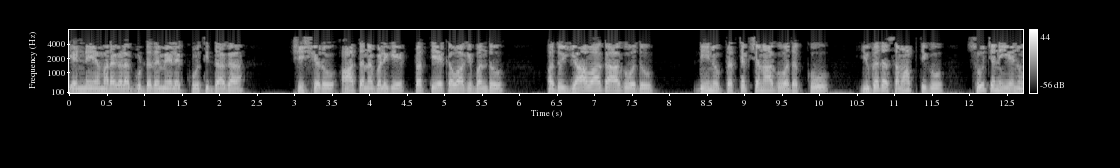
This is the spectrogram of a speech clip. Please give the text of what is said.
ಎಣ್ಣೆಯ ಮರಗಳ ಗುಡ್ಡದ ಮೇಲೆ ಕೂತಿದ್ದಾಗ ಶಿಷ್ಯರು ಆತನ ಬಳಿಗೆ ಪ್ರತ್ಯೇಕವಾಗಿ ಬಂದು, ಅದು ಯಾವಾಗ ಆಗುವುದು? ನೀನು ಪ್ರತ್ಯಕ್ಷನಾಗುವುದಕ್ಕೂ ಯುಗದ ಸಮಾಪ್ತಿಗೂ ಸೂಚನೆಯೇನು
